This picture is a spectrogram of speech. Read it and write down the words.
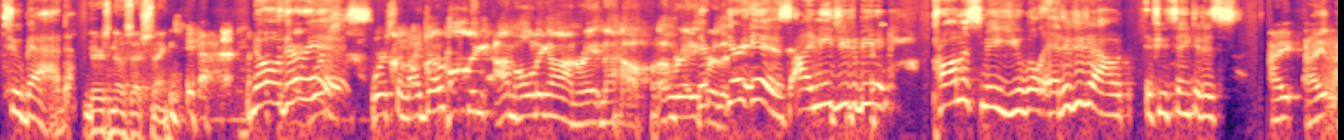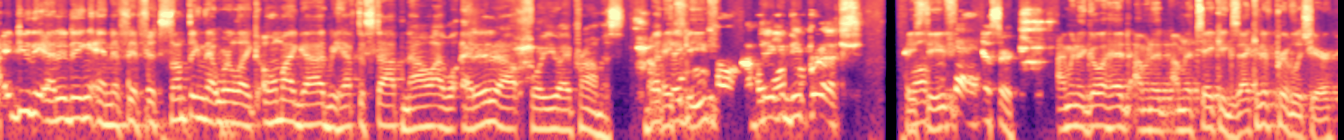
too bad. There's no such thing. Yeah. No, there is. Worse than my joke? holding. I'm holding on right now. I'm ready There, for this. there is. I need you to be. Promise me you will edit it out if you think it is. I, I, I do the editing, and if, if it's something that we're like, oh my God, we have to stop now, I will edit it out for you, I promise. But Hey, Steve. I'm taking deep breaths. Hey, Steve. Okay. yes, sir. I'm going to go ahead. I'm going to I'm going to take executive privilege here,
